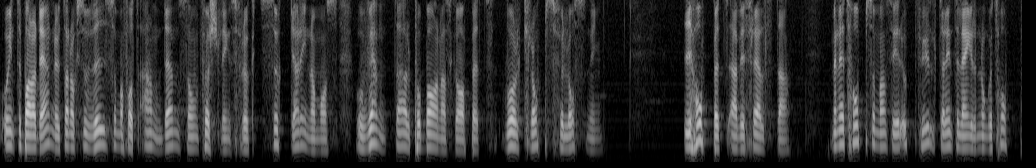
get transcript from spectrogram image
och inte bara den, utan också vi som har fått anden som förstlingsfrukt suckar inom oss och väntar på barnaskapet, vår kropps förlossning. I hoppet är vi frälsta, men ett hopp som man ser uppfyllt är inte längre något hopp.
